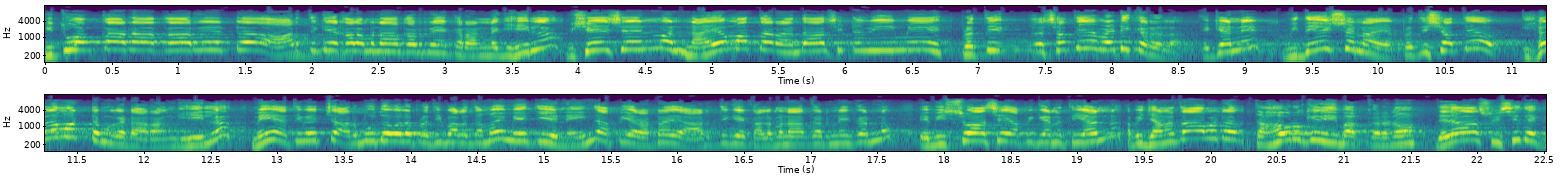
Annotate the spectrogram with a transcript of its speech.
හිතුවක්කාර ආකාරයට ආර්ථිකය කළමනාකරණය කරන්න ගිහිල්ලා විශේෂයෙන්ම ණය මත රඳා සිටවීමේ ප්‍රතිශතය වැඩි කරලා. ඒ කියන්නේ විදේශ ණය ප්‍රතිශතය ඉහළ මට්ටමකට අරන් ගිහිල්ලා මේ ඇතිවෙච්ච අර්බුදවල ප්‍රතිඵල තමයි මේ තියෙන්නේ. ඉතින් අපි රටේ ආර්ථිකය කළමනාකරණය කරන ඒ විශ්වාසය අපි ගැන තියන්න අපි ජනතාවට තහවුරු කිරීම කිරීමක් කරනවා දෙදස් විසි දෙක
